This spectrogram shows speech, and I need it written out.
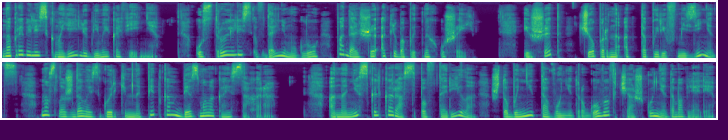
направились к моей любимой кофейне. Устроились в дальнем углу, подальше от любопытных ушей. Ишет, чопорно оттопырив мизинец, наслаждалась горьким напитком без молока и сахара. Она несколько раз повторила, чтобы ни того, ни другого в чашку не добавляли.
